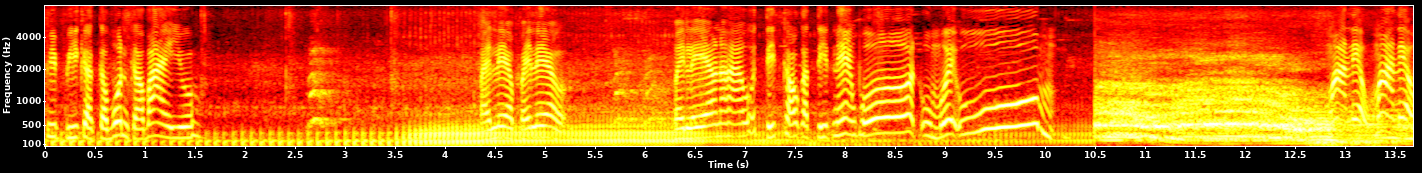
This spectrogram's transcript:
พี่ปีกับกระวนกระว่ายอยู่ ไปแล้วไปแล้ว ไปแล้วนะคะติดเขากับติดแห้งโพดอุ้มเอ้ยอุ้ม มาเร็ว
